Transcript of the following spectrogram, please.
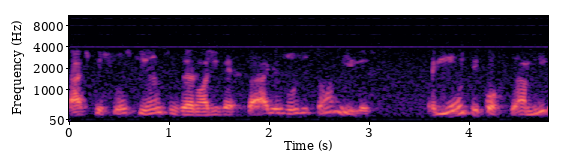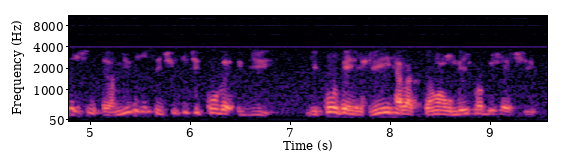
as pessoas que antes eram adversárias hoje são amigas. É muito importante, amigas, amigas no sentido de, de, de convergir em relação ao mesmo objetivo.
